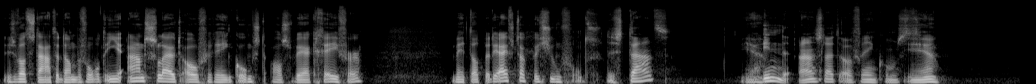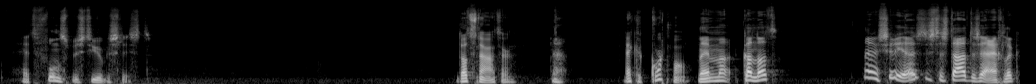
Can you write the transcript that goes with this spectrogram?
Dus wat staat er dan bijvoorbeeld in je aansluitovereenkomst als werkgever met dat bedrijfstakpensioenfonds? Er staat Ja. in de aansluitovereenkomst Ja. het fondsbestuur beslist. Dat staat er. Ja. Lekker kort, man. Nee, maar kan dat? Nee, serieus. Dus er staat dus eigenlijk...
